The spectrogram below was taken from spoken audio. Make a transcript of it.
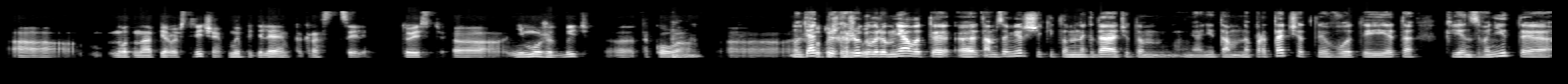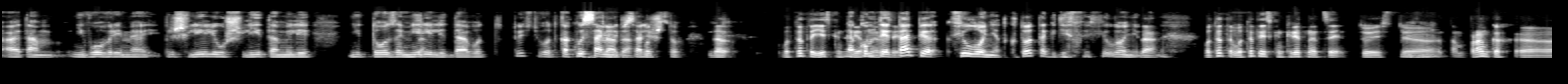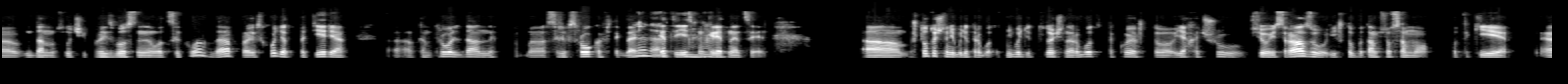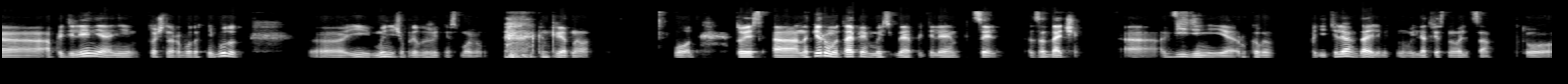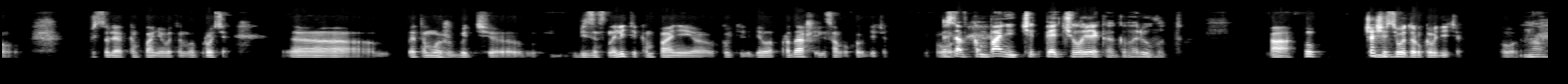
Ну вот на первой встрече мы определяем как раз цели. То есть не может быть такого а, ну, я прихожу, говорю, у меня вот э, э, там замерщики там иногда что-то они там напортачат, э, вот, и это клиент звонит, э, а там не вовремя пришли или ушли там, или не то замерили, да, да вот, то есть вот, как вы сами да, написали, да, вот, что... Да, вот это есть конкретная На каком-то цель. этапе филонит, кто-то где-то филонит. Да. Вот это, вот это есть конкретная цель. То есть угу. э, там в рамках, э, в данном случае, производственного цикла да, происходит потеря а, контроль данных, а, срыв сроков и так далее. Ну, да. Это есть угу. конкретная цель. А, что точно не будет работать? Не будет точно работать такое, что я хочу все и сразу, и чтобы там все само. Вот такие определения, они точно работать не будут, и мы ничего предложить не сможем конкретного. Вот. То есть на первом этапе мы всегда определяем цель, задачи, видение руководителя да, или, ну, или ответственного лица, кто представляет компанию в этом вопросе. Э, это может быть э, бизнес-аналитик компании, руководитель дела продаж или сам руководитель. Если вот. в компании 5 человек, я говорю, вот. А, ну, чаще mm. всего это руководитель. Вот. Ну,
